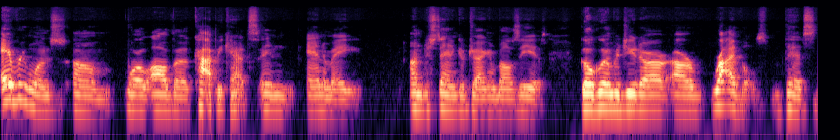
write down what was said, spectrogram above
everyone's um well all the copycats in anime understanding of Dragon Ball Z is. Goku and Vegeta are, are rivals. That's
